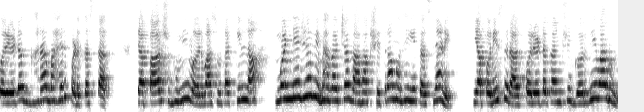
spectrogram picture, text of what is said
पर्यटक घराबाहेर पडत असतात. त्या पार्श्वभूमीवर वासोटा किल्ला वन्यजीव विभागाच्या गाभा क्षेत्रामध्ये येत असल्याने या परिसरात पर्यटकांची गर्दी वाढून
